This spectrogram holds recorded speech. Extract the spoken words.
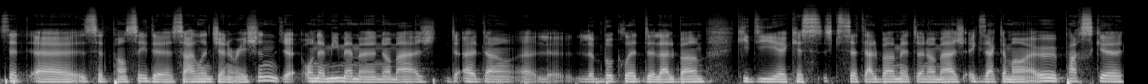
cette, euh, cette pensée de Silent Generation, on a mis même un hommage euh, dans le, le, booklet de l'album qui dit que, cet album est un hommage exactement à eux parce que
